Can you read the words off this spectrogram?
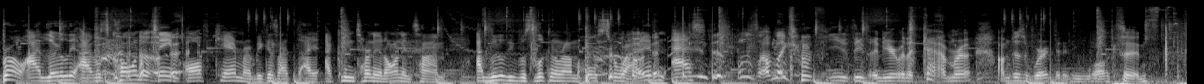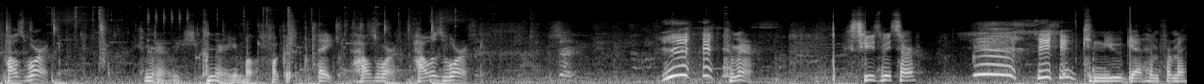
Bro, I literally, I was calling his name off camera because I, I, I couldn't turn it on in time. I literally was looking around the whole store. I even asked, This fool's- I'm like confused. He's in here with a camera. I'm just working and he walks in. how's work? Come here, come here, you motherfucker. Hey, how's work? How is work? Sir. Come here. Excuse me, sir. Can you get him for me?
